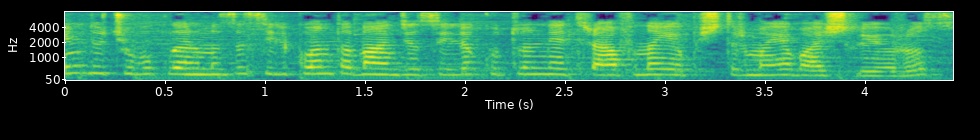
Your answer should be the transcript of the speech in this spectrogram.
Şimdi çubuklarımızı silikon tabancasıyla kutunun etrafına yapıştırmaya başlıyoruz.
